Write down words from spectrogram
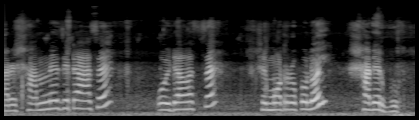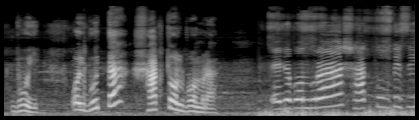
আর সামনে যেটা আছে, ওইটা হচ্ছে সে মটর কলই শাকের ভুই। ওই ভুইটা শাক তুলবো আমরা। এই যে বন্ধুরা, শাক তুলতেছি,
